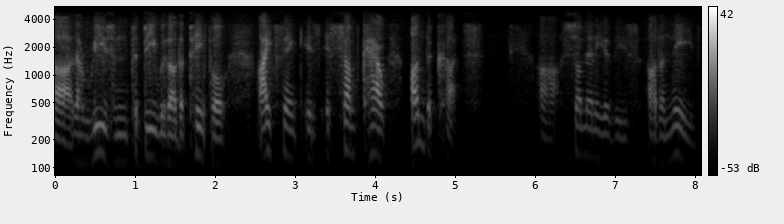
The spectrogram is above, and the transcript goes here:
uh, a reason to be with other people, I think is, is somehow undercuts uh, so many of these other needs.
